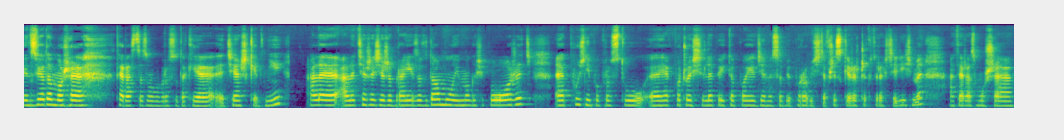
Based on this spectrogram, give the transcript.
więc wiadomo, że teraz to są po prostu takie e, ciężkie dni. Ale, ale cieszę się, że Bra jest w domu i mogę się położyć. E, Później po prostu, e, jak poczuję się lepiej, to pojedziemy sobie porobić te wszystkie rzeczy, które chcieliśmy. A teraz muszę,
